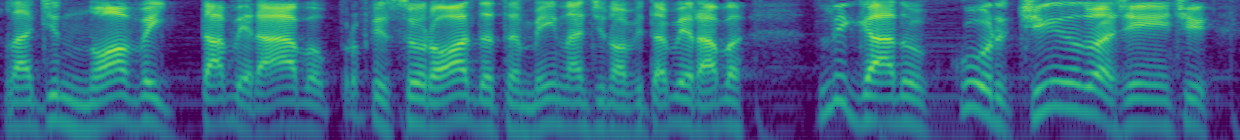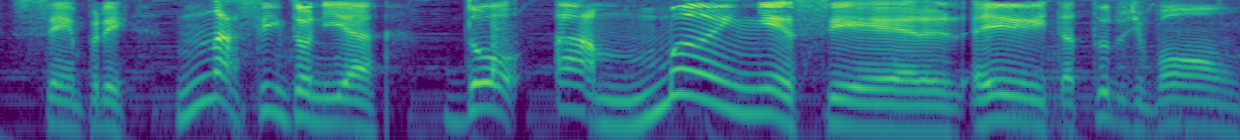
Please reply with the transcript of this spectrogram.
lá de Nova Itaberaba, o professor Oda também, lá de Nova Itaberaba, ligado, curtindo a gente, sempre na sintonia do amanhecer. Eita, tudo de bom.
